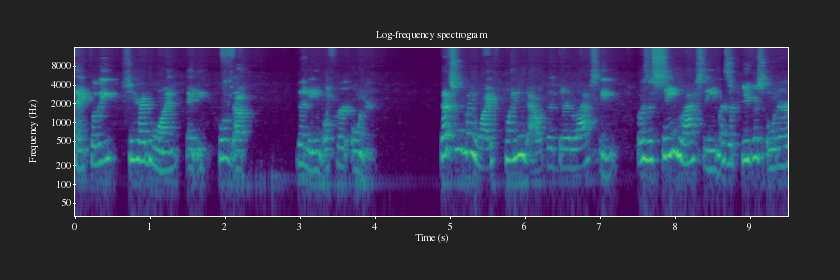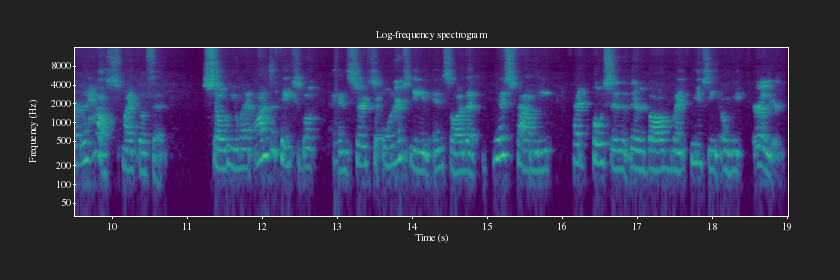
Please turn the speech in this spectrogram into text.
Thankfully, she had one and it pulled up the name of her owner. That's when my wife pointed out that their last name was the same last name as the previous owner of the house, Michael said. So he went onto Facebook and searched the owner's name and saw that his family had posted that their dog went missing a week earlier.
